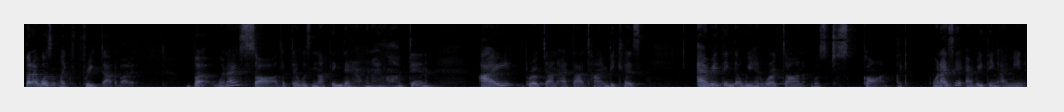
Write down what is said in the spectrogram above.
but I wasn't like freaked out about it. But when I saw that there was nothing there when I logged in, I broke down at that time because everything that we had worked on was just gone. Like, when I say everything, I mean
